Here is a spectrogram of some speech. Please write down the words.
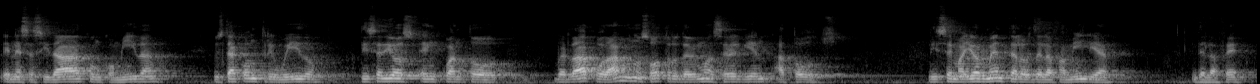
en necesidad con comida. Usted ha contribuido. Dice Dios, en cuanto, ¿verdad? Podamos nosotros, debemos hacer el bien a todos. Dice mayormente a los de la familia de la fe.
